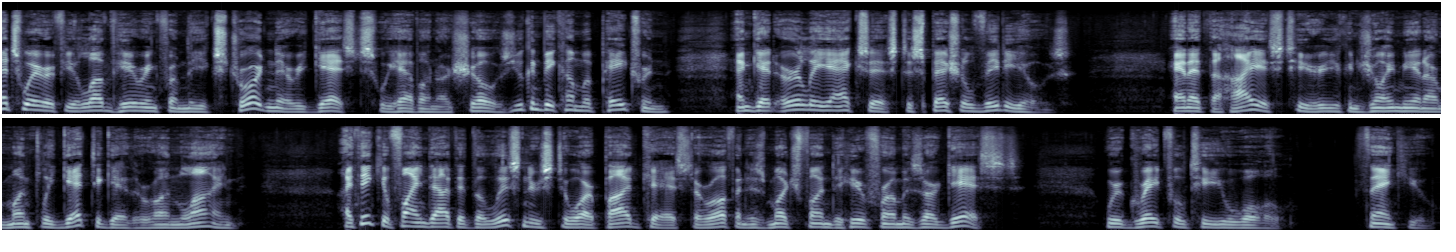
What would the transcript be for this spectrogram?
That's where if you love hearing from the extraordinary guests we have on our shows, you can become a patron and get early access to special videos. And at the highest tier, you can join me in our monthly get together online. I think you'll find out that the listeners to our podcast are often as much fun to hear from as our guests. We're grateful to you all. Thank you.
